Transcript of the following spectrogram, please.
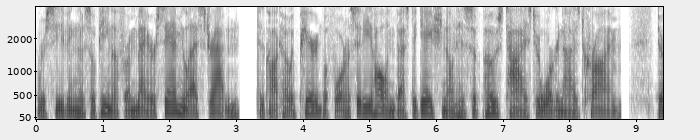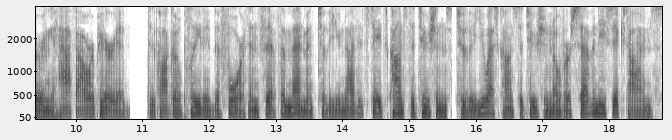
Receiving a subpoena from Mayor Samuel S. Stratton, DiCocco appeared before a City Hall investigation on his supposed ties to organized crime. During a half-hour period, DiCocco pleaded the Fourth and Fifth Amendment to the United States Constitutions to the U.S. Constitution over 76 times.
